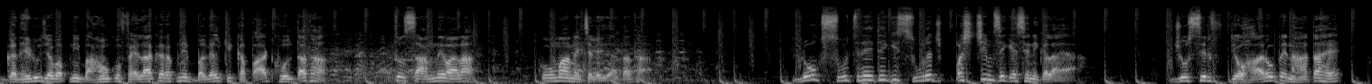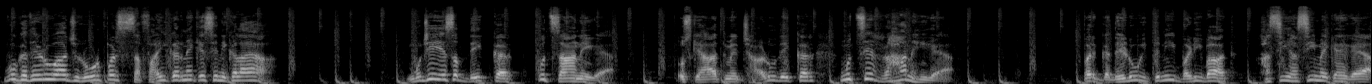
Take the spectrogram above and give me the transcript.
गधेड़ू जब अपनी बाहों को फैलाकर अपने बगल के कपाट खोलता था तो सामने वाला कोमा में चले जाता था। लोग सोच रहे थे कि सूरज पश्चिम से कैसे निकल आया। जो सिर्फ़ त्योहारों पे नहाता है, वो गधेड़ू आज रोड पर सफ़ाई करने कैसे निकल आया? मुझे ये सब देखकर कुछ सहा नहीं गया। उसके हाथ में झाड़ू देखकर मुझसे रहा नहीं गया। पर गधेड़ू इतनी बड़ी बात हँसी हँसी में कह गया।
